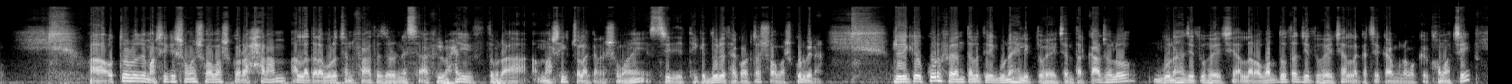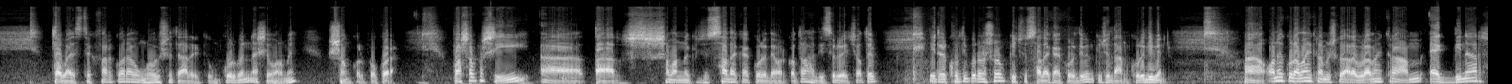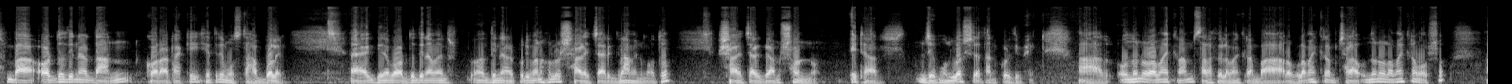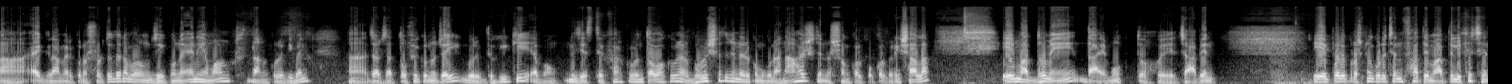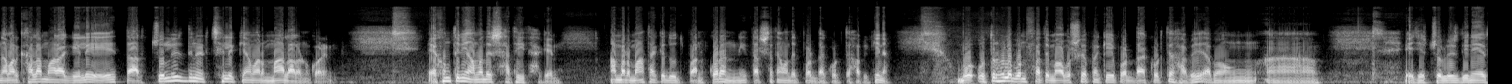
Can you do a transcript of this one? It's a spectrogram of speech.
উত্তর হলো যে, মাসিকের সময় সহবাস করা হারাম। আল্লাহ তালা বলেছেন ফাহাতুল হাইফ তোমরা মাসিক চলাকালীন সময় স্ত্রীদের থেকে দূরে থাকা, অর্থাৎ সহবাস করবে না। যদি কেউ করে ফেলেন, তাহলে তিনি গুনাহে লিপ্ত হয়েছেন। তার কাজ হলো, গুনাহ যেহেতু হয়েছে, আল্লাহর অবাধ্যতা যেহেতু হয়েছে, আল্লাহর কাছে কামরাবাকে ক্ষমা চেয়ে তবা ইস্তেকফার করা এবং ভবিষ্যতে আর এরকম করবেন না, সে মর্মে সংকল্প করা। পাশাপাশি তার সামান্য কিছু সাদাকা করে দেওয়ার কথা হাদিসে রয়েছে। অতএব এটার ক্ষতিপূরণ স্বরূপ কিছু সাদাকা করে দেবেন, কিছু দান করে দিবেন। অনেক ওলামা ইকরাম বিশেষ করে আরব ওলামা ইকরাম এক দিনার বা অর্ধ দিনার দান করাটাকে ক্ষেত্রে মুস্তাহাব বলেন। এক দিনার বা অর্ধ দিনামের, দিনার পরিমাণ হলো সাড়ে চার গ্রামের মতো, সাড়ে চার গ্রাম স্বর্ণ। এটার যে মূল্য সেটা দান করে দিবেন। আর অন্যান্য ওলামাইকরাম সালাফি ওলামাইকরাম বা আরব ওলামাইকরাম ছাড়া অন্যান্য ওলামাইকরাম অবশ্য এক গ্রামের কোনো শর্ত দেন বরং যে কোনো অ্যানি অ্যামাউন্ট দান করে দিবেন। যার যার তৌফিক অনুযায়ী গরিব দুঃখীকে এবং নিজে ইস্তেকফার করবেন তবা করবেন আর ভবিষ্যতে যেন এরকম গুণা না হয়, সেজন্য সংকল্প করবেন ইনশাআল্লাহ। এর মাধ্যমে দায় মুক্ত হয়ে যাবেন। এরপরে প্রশ্ন করেছেন ফাতেমা, আপনি লিখেছেন, আমার খালা মারা গেলে তার চল্লিশ দিনের ছেলেকে আমার মা লালন করেন। এখন তিনি আমাদের সাথেই থাকেন। আমার মা তাকে দুধ পান করাননি, তার সাথে আমাদের পর্দা করতে হবে কিনা? উত্তর হলো বোন ফাতেমা, অবশ্যই আপনাকে এই পর্দা করতে হবে এবং এই যে চল্লিশ দিনের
